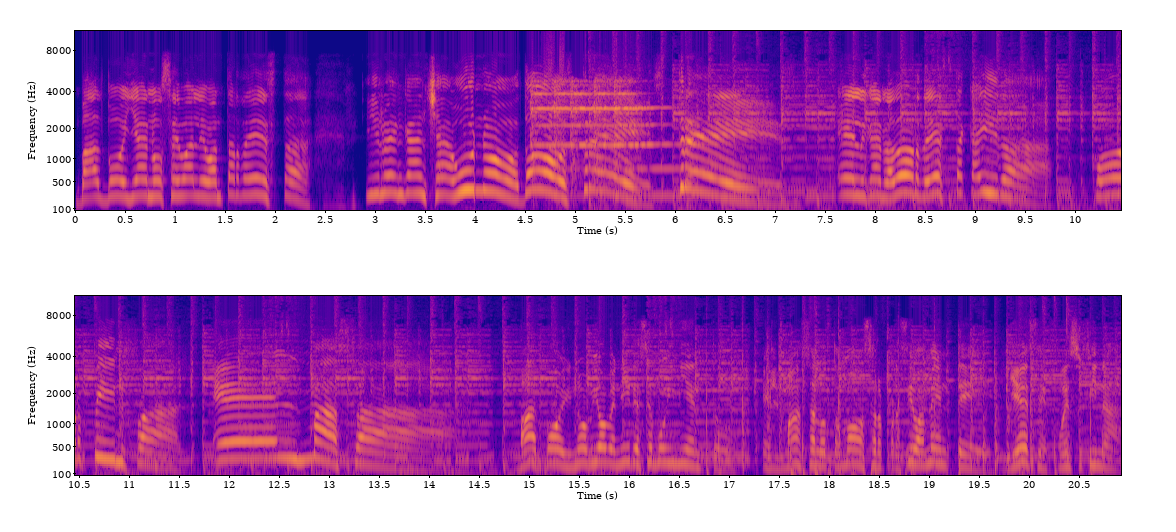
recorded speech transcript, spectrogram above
Bad Boy ya no se va a levantar de esta. Y lo engancha. Uno, dos, tres, tres. El ganador de esta caída por pinfall, el Maza. Bad Boy no vio venir ese movimiento. El Maza lo tomó sorpresivamente y ese fue su final.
